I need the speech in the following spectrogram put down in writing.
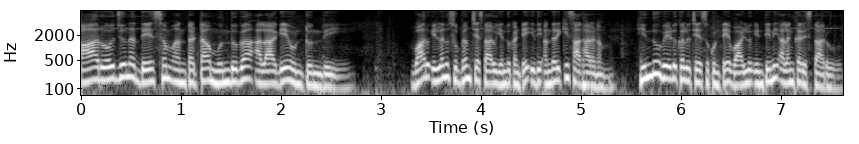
ఆ రోజున దేశం అంతటా ముందుగా అలాగే ఉంటుంది. వారు ఇళ్ళను శుభ్రం చేస్తారు ఎందుకంటే ఇది అందరికీ సాధారణం. హిందూ వేడుకలు చేసుకుంటే వాళ్ళు ఇంటిని అలంకరిస్తారు.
